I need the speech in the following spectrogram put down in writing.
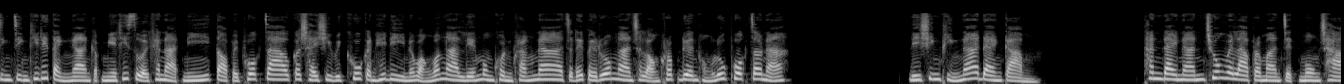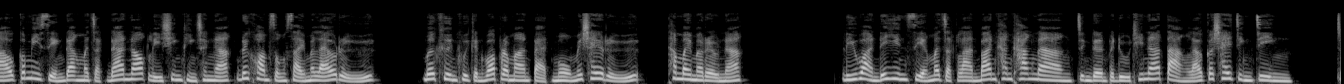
จริง ๆ ที่ได้แต่งงานกับเมียที่สวยขนาดนี้ต่อไปพวกเจ้าก็ใช้ชีวิตคู่กันให้ดีนะหวังว่างานเลี้ยงมงคลครั้งหน้าจะได้ไปร่วมงานฉลองครบเดือนของลูกพวกเจ้านะลีชิงผิงหน้าแดงก่ำทันใดนั้นช่วงเวลาประมาณเจ็ดโมงเช้าก็มีเสียงดังมาจากด้านนอกหลีชิงผิงชะงักด้วยความสงสัยมาแล้วหรือ เมื่อคืนคุยกันว่าประมาณแปดโมงไม่ใช่หรือทำไมมาเร็วนักหลีหวานได้ยินเสียงมาจากลานบ้านข้างๆ นาง จึงเดินไปดูที่หน้าต่างแล้วก็ใช่จริง ๆ โจ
